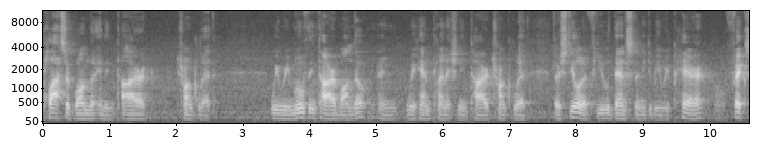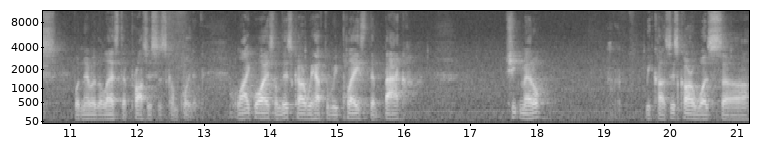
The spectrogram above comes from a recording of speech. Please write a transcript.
plastered Bondo in the entire trunk lid. We removed the entire Bondo, and we hand planished the entire trunk lid. There's still a few dents that need to be repaired or fixed, but nevertheless, the process is completed. Likewise, on this car, we have to replace the back sheet metal because this car was uh,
